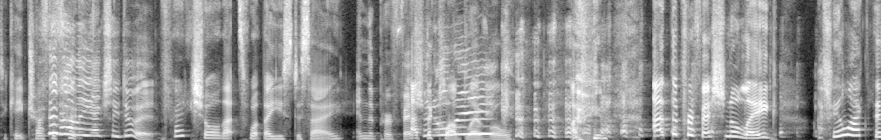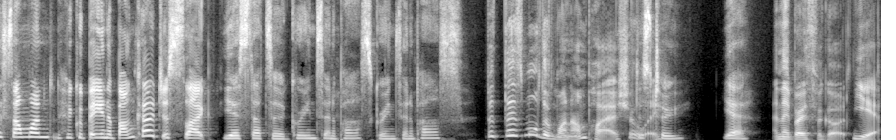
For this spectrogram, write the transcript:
to keep track Is that of how they actually do it? Pretty sure that's what they used to say In the professional at the club league? level. I mean, at the professional league, I feel like there's someone who could be in a bunker, just like, yes, that's a green centre pass, green centre pass. But there's more than one umpire, surely. Just two. Yeah. And they both forgot. Yeah.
